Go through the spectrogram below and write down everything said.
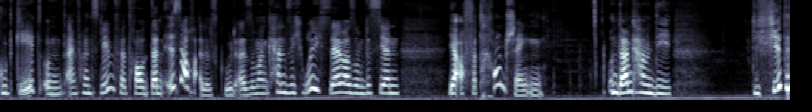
gut geht und einfach ins Leben vertraut, dann ist auch alles gut. Also man kann sich ruhig selber so ein bisschen ja auch Vertrauen schenken. Und dann kam die, die vierte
